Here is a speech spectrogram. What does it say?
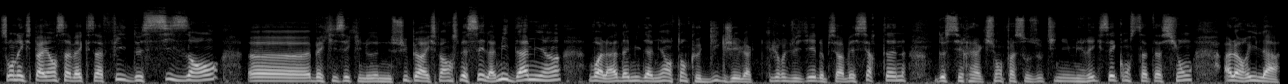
Son expérience avec sa fille de 6 ans, euh, ben, qui sait qui nous donne une super expérience, mais c'est l'ami Damien. Voilà, l'ami Damien, en tant que geek, j'ai eu la curiosité d'observer certaines de ses réactions face aux outils numériques, ses constatations alors il a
